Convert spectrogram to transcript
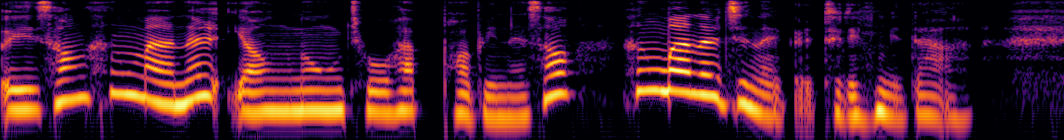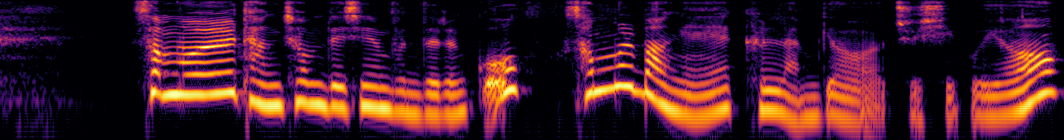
의성 흑마늘 영농조합 법인에서 흑마늘 진액을 드립니다. 선물 당첨되시는 분들은 꼭 선물방에 글 남겨주시고요.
